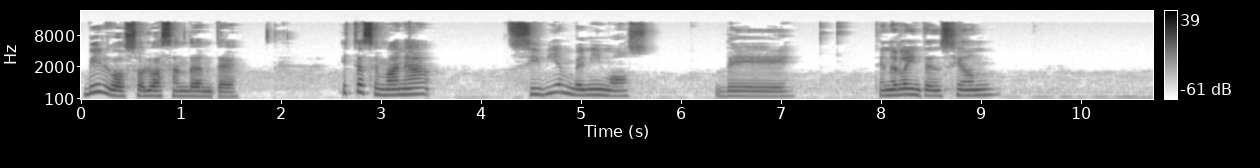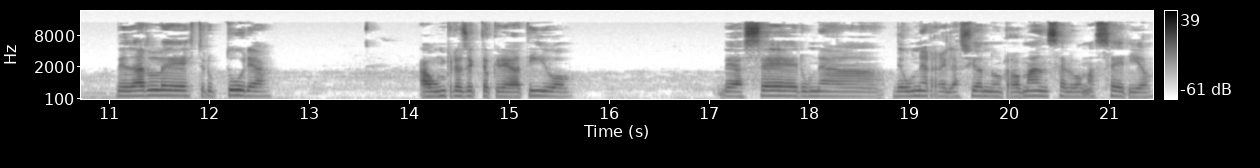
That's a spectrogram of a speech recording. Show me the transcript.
Virgo, solo ascendente. Esta semana, si bien venimos de tener la intención de darle estructura a un proyecto creativo, de hacer una, de una relación, de un romance algo más serio,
